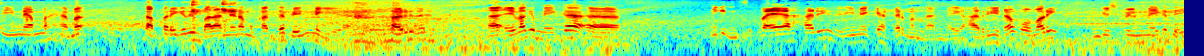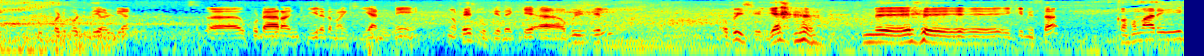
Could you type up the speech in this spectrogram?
සීන් එකක්ම හැම තප්පරයකදී බලන්න යන මොකද්ද වෙන්නේ කියලා. හරිද? ඒ වගේ මේක මේක ඉන්ස්පයර් හරි රීමේක් එකක් හරි මම දන්නේ. ඒක හරියට කොහොම හරි ඉංග්‍රීසි ෆිල්ම් එකක දෙයි පොඩි පොඩි දේවල් ටිකක් උපුටාරන් කියලා තමයි කියන්නේ. Facebook එකේ දැක්කේ ඔෆිෂියල් ඔෆිෂියල් ඒක නිසා කොහොමරි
